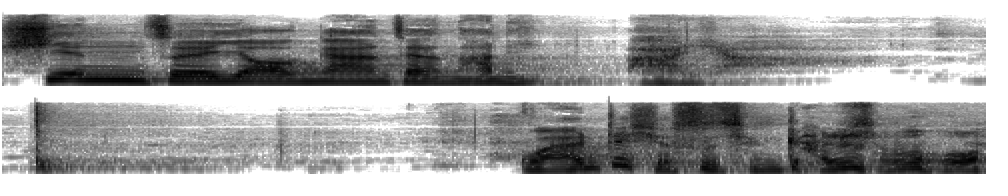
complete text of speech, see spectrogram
心则要安在哪里？哎呀，管这些事情干什么？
